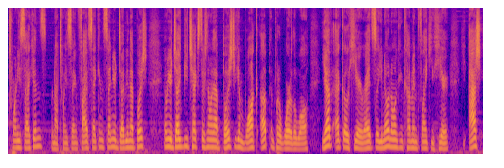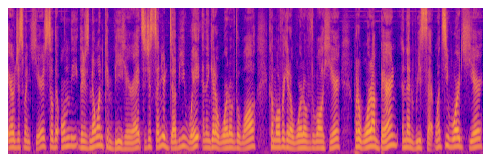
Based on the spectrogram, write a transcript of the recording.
20 seconds, or not 20 seconds, 5 seconds. Send your W in that bush. And when your W checks there's no one in that bush, you can walk up and put a ward on the wall. You have Ekko here, right? So you know no one can come and flank you here. Ashe arrow just went here, so the only, there's no one can be here, right? So just send your W, wait, and then get a ward over the wall. Come over, get a ward over the wall here. Put a ward on Baron, and then reset. Once you ward here,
